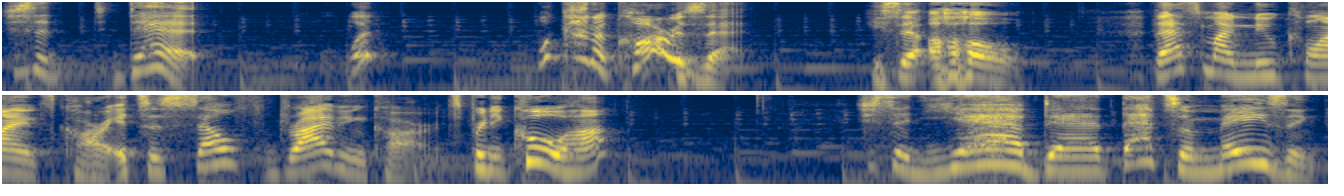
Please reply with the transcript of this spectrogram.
She said, Dad, what, what kind of car is that? He said, Oh, that's my new client's car. It's a self driving car. It's pretty cool, huh? She said, Yeah, Dad, that's amazing.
